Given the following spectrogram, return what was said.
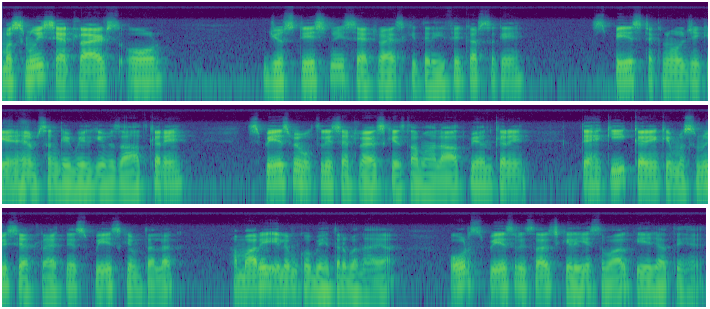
मसनू सैटेलाइट्स और जो स्टेशनरी सैटेलाइट्स की तरीफ़ें कर सकें। स्पेस टेक्नोलॉजी के अहम संग मील की वजाहत करें। स्पेस में मुख्तलि सैटेलाइट्स के इस्तेमाल बयान करें। तहकीक करें कि मसनू सैटेलाइट ने स्पेस के मतलब हमारे इलम को बेहतर बनाया और स्पेस रिसर्च के लिए इस्तेमाल किए जाते हैं।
